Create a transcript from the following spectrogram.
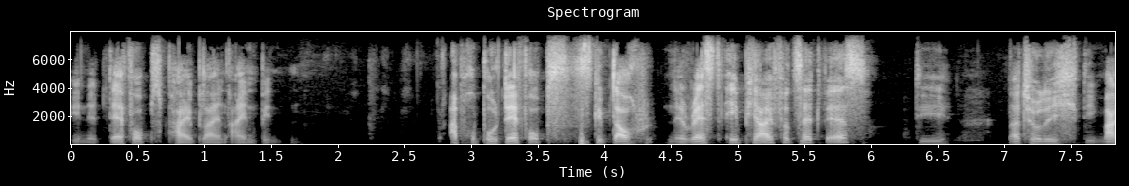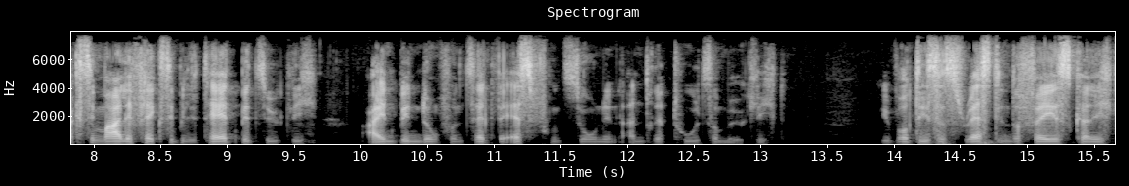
in eine DevOps Pipeline einbinden. Apropos DevOps, es gibt auch eine REST API für ZWS, die natürlich die maximale Flexibilität bezüglich Einbindung von ZWS-Funktionen in andere Tools ermöglicht. Über dieses REST-Interface kann ich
